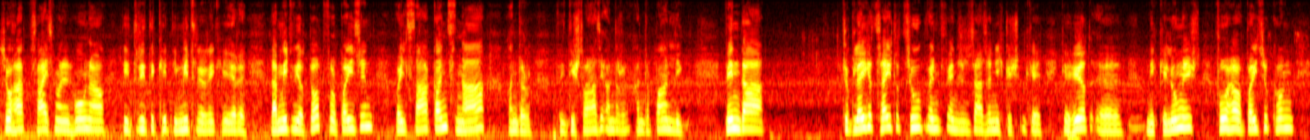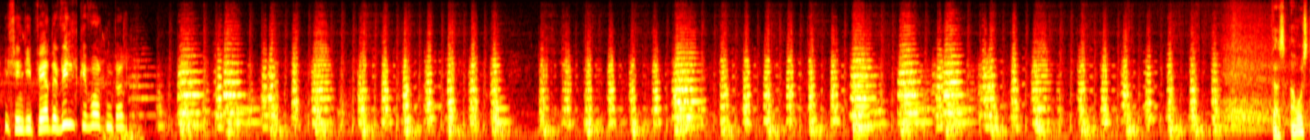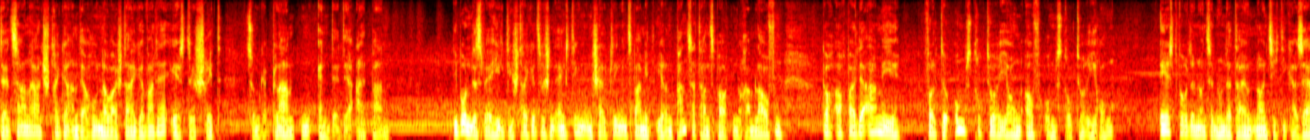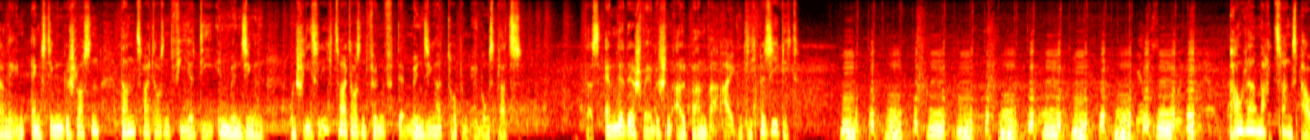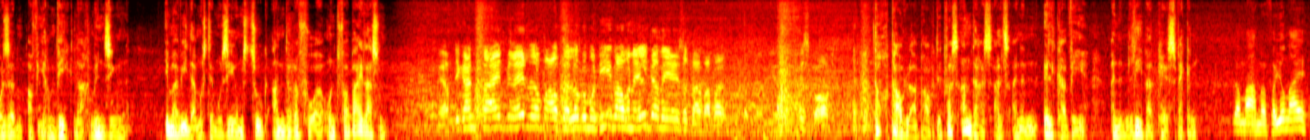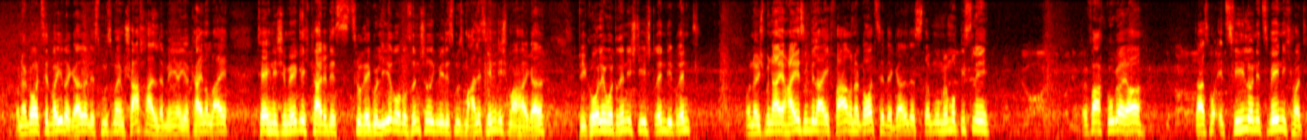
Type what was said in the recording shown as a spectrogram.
so heißt man in Honau die dritte, die mittlere Kehre, damit wir dort vorbei sind, weil es da ganz nah an der, die, Straße an der, an der Bahn liegt. Wenn da zu gleicher Zeit der Zug, wenn, wenn es also nicht ge, gehört, äh, nicht gelungen ist, vorher vorbeizukommen, sind die Pferde wild geworden dort. Das Aus der Zahnradstrecke an der Honauer Steige war der erste Schritt zum geplanten Ende der Altbahn. Die Bundeswehr hielt die Strecke zwischen Engstingen und Schelklingen zwar mit ihren Panzertransporten noch am Laufen, doch auch bei der Armee folgte Umstrukturierung auf Umstrukturierung. Erst wurde 1993 die Kaserne in Engstingen geschlossen, dann 2004 die in Münsingen und schließlich 2005 der Münsinger Truppenübungsplatz. Das Ende der Schwäbischen Albahn war eigentlich besiegelt. Paula macht Zwangspause auf ihrem Weg nach Münsingen. Immer wieder muss der Museumszug andere vor- und vorbeilassen. Wir haben die ganze Zeit geredet, ob auch der Lokomotive auch ein LKW essen darf, aber es geht. Doch Paula braucht etwas anderes als einen LKW, einen Leberkäswecken dann machen wir Feuer rein und dann geht es nicht weiter. Gell? Und das muss man im Schach halten. Wir haben hier keinerlei technische Möglichkeiten, das zu regulieren oder sonst irgendwie. Das muss man alles händisch machen. Gell? Die Kohle, wo drin ist, die ist drin, die brennt. Und dann ist man heiß und will eigentlich fahren und dann geht es nicht. Gell? Das, da muss man immer ein bisschen einfach gucken, ja, dass man jetzt viel und jetzt wenig hat.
